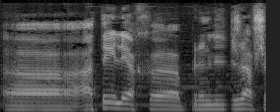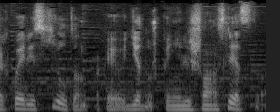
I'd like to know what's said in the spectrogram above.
э, отелях, э, принадлежавших Пэрис Хилтон, пока его дедушка не лишил наследства.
